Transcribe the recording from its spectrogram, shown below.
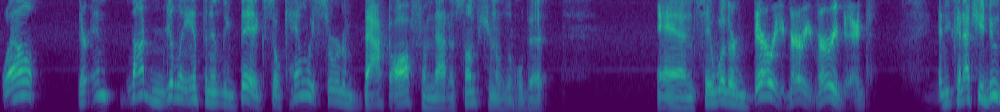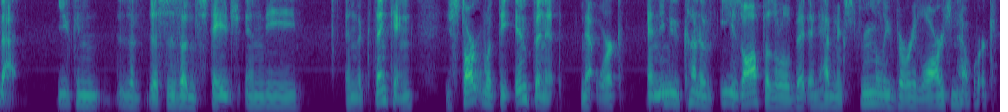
well, they're in, not really infinitely big, so can we sort of back off from that assumption a little bit and say, well, they're very, very, very big, and you can actually do that. You can. The, this is a stage in the in the thinking. You start with the infinite network, and then you kind of ease off a little bit and have an extremely very large network.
